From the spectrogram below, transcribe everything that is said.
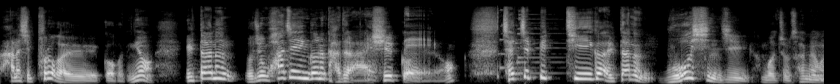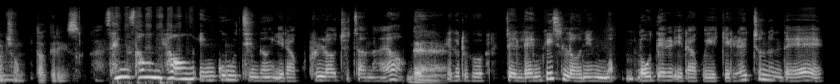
하나씩 풀어갈 거거든요. 일단은 요즘 화제인 거는 다들 아실 네. 거예요. 챗GPT가 일단은 무엇인지 한번 좀 설명을 음. 좀 부탁드리겠습니다. 그러니까 생성형 인공지능이라고 불러주잖아요. 네. 네, 그리고 이제 language learning 모- model이라고 얘기를 해주는데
